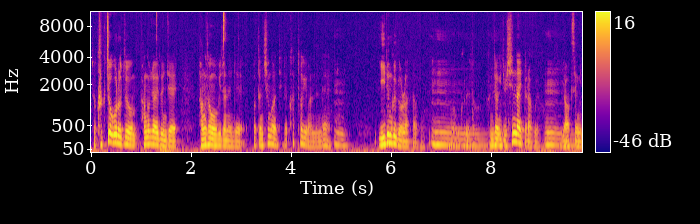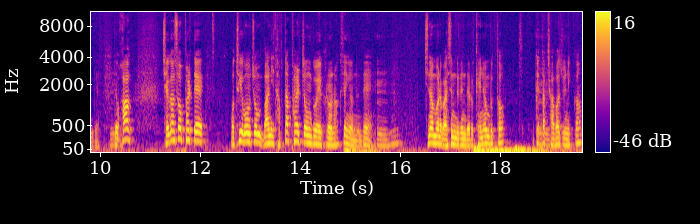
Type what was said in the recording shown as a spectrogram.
저 극적으로 좀 방금 전에도 이제 방송 오기 전에 이제 어떤 친구한테 이제 카톡이 왔는데 음. 2등급이 올랐다고 음. 어, 그래서 굉장히 좀 신나 있더라고요 음. 여학생인데 근데 음. 화학 제가 수업할 때 어떻게 보면 좀 많이 답답할 정도의 그런 학생이었는데 음. 지난번에 말씀드린 대로 개념부터 이렇게 딱 음. 잡아주니까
